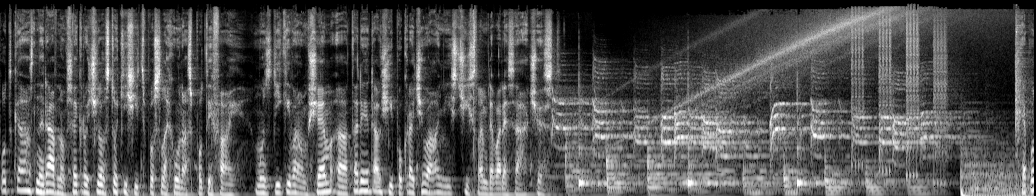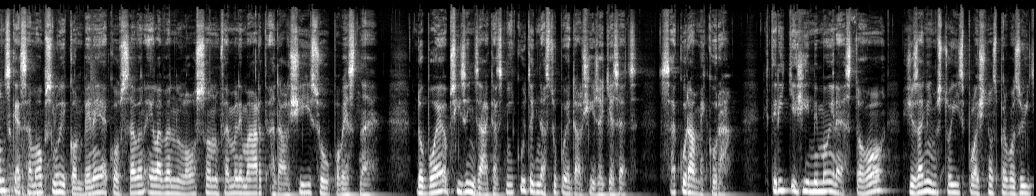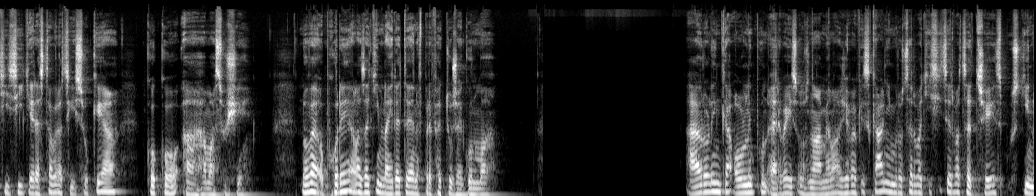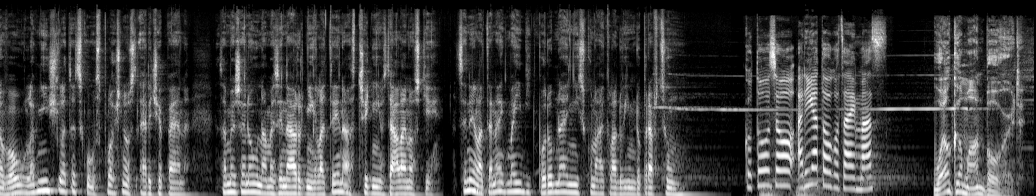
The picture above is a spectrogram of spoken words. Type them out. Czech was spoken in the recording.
Podcast nedávno překročil 100 000 poslechů na Spotify. Moc díky vám všem a tady je další pokračování s číslem 96. Japonské samoobsluhy konbiny jako 7-Eleven, Lawson, Family Mart a další jsou pověstné. Do boje o přízeň zákazníků teď nastupuje další řetězec – Sakura Mikura, který těží mimo jiné z toho, že za ním stojí společnost provozující sítě restaurací Sukia, Koko a Hamasushi. Nové obchody ale zatím najdete jen v prefektuře Gunma. Aerolinka All Nippon Airways oznámila, že ve fiskálním roce 2023 spustí novou, levnější leteckou společnost Air Japan, zaměřenou na mezinárodní lety na střední vzdálenosti. Ceny letenek mají být podobné nízkonákladovým dopravcům. Welcome on board.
